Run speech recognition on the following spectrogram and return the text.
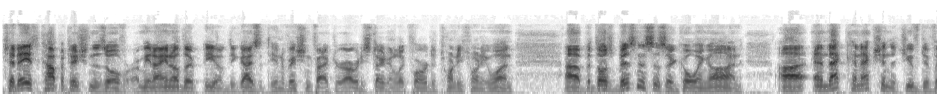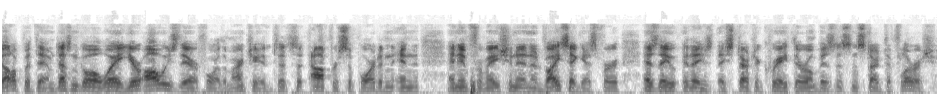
today's competition is over. I mean, I know that you know the guys at the Innovation Factor are already starting to look forward to 2021. Uh, but those businesses are going on, uh, and that connection that you've developed with them doesn't go away. You're always there for them, aren't you? To, to offer support and, and, and information and advice, I guess, for as they, they they start to create their own business and start to flourish.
